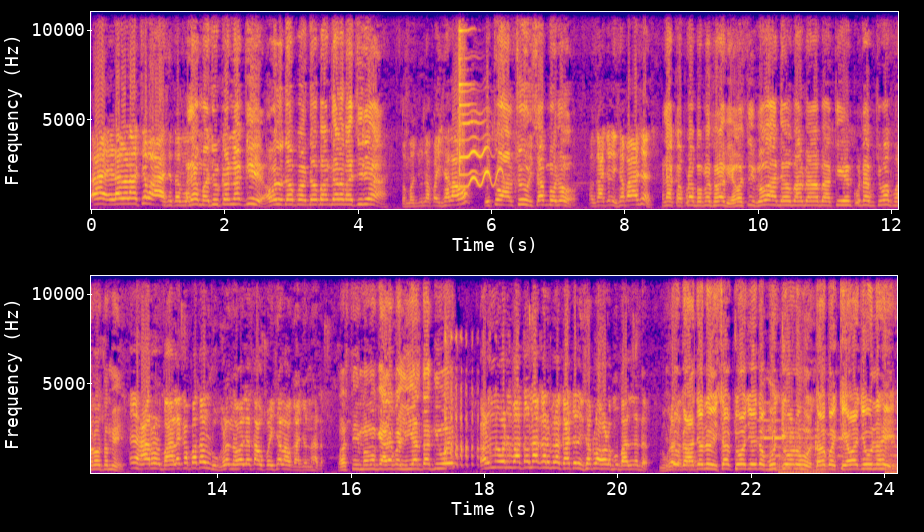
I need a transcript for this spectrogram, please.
એડા વેડા છે તમે? મજૂર કરી નાખી. હવે તો દસ દસ બાર દાડા બાચી રહ્યા. તો મજૂરના પૈસા લાવો. એ તો આલશું હિસાબ તો ગાજર હિસાબ આવ્યા છે? અને કપડા બપડા થોડા વ્યવસ્થિત રહો. આ દસ બાર દાડા બાકી ખોટા કેવા ફરો તમે? એ હારો બાલે કપા લુગડા નવા લેતા આવો, પૈસા લાવો ગાજર ના વસ્તી મનમાં ક્યારે કોઈ લઈ આલતા જ નહીં હોય? વાતો ના કરે પેલા ગાજર હિસાબ લાવો હું બાલ ને લુગડા ગાજર નો હિસાબ જોવો જોઈએ તો હું જ જોવાનું હું. તને કોઈ કહેવા જેવું નહીં.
